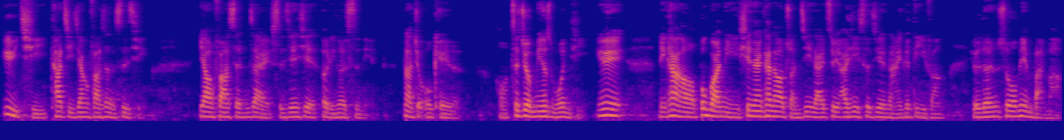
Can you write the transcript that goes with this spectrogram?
预期它即将发生的事情。要发生在时间线二零二四年，那就 OK 了，哦，这就没有什么问题。因为你看哈、哦，不管你现在看到转机来自于 IC 设计的哪一个地方，有的人说面板嘛，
